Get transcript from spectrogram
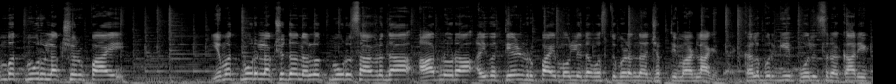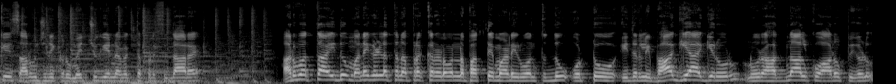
ಎಂಬತ್ಮೂರು ಲಕ್ಷ ರೂಪಾಯಿ ಎಂಬತ್ಮೂರು ಲಕ್ಷದ ನಲವತ್ಮೂರು ಸಾವಿರದ ಆರುನೂರ ಐವತ್ತೇಳು ರೂಪಾಯಿ ಮೌಲ್ಯದ ವಸ್ತುಗಳನ್ನು ಜಪ್ತಿ ಮಾಡಲಾಗಿದೆ. ಕಲಬುರಗಿ ಪೊಲೀಸರ ಕಾರ್ಯಕ್ಕೆ ಸಾರ್ವಜನಿಕರು ಮೆಚ್ಚುಗೆಯನ್ನು ವ್ಯಕ್ತಪಡಿಸಿದ್ದಾರೆ. ಅರವತ್ತೈದು ಮನೆಗಳ್ಳತನ ಪ್ರಕರಣವನ್ನು ಪತ್ತೆ ಮಾಡಿರುವಂಥದ್ದು ಒಟ್ಟು ಇದರಲ್ಲಿ ಭಾಗಿಯಾಗಿರೋರು ನೂರ ಹದಿನಾಲ್ಕು ಆರೋಪಿಗಳು.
